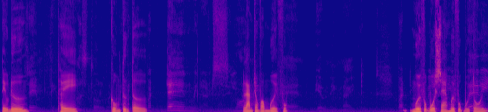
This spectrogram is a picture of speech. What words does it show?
tiểu đường thì cũng tương tự làm trong vòng 10 phút. 10 phút buổi sáng, 10 phút buổi tối.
